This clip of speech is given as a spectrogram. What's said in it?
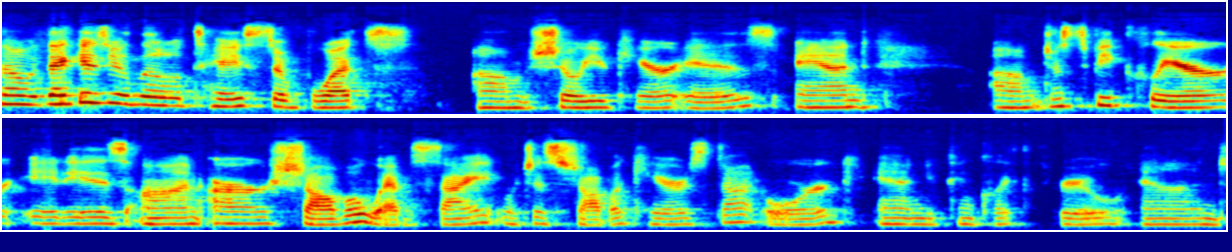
So that gives you a little taste of what um, Show You Care is. And um, just to be clear, it is on our Shalva website, which is shalvacares.org, and you can click through and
